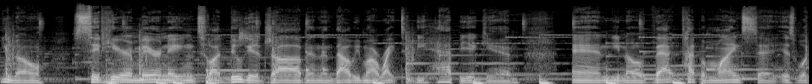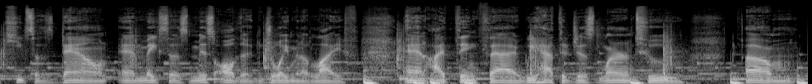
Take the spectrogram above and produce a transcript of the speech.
you know sit here and marinate until I do get a job, and then that'll be my right to be happy again. And you know, that type of mindset is what keeps us down and makes us miss all the enjoyment of life. And I think that we have to just learn to um,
